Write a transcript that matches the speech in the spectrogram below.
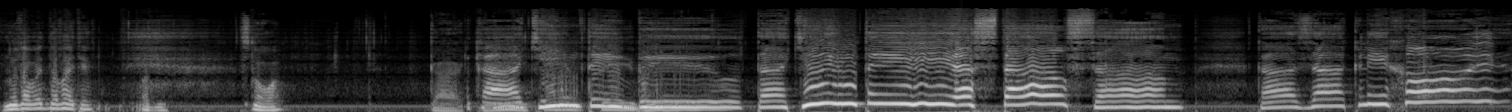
Ну давай, давайте. Ладно. Снова. Каким, Каким ты был, таким ты и остался, казак лихой.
